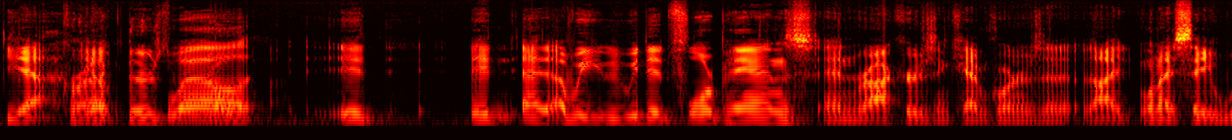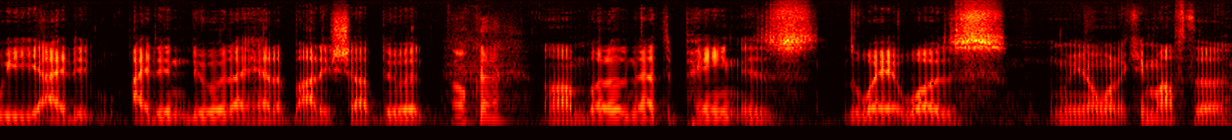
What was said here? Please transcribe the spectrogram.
Yeah, Correct? Yep. There's well, no- it it uh, we we did floor pans and rockers and cab corners, and I when I say we, I did I didn't do it. I had a body shop do it. Okay. Um, but other than that, the paint is the way it was. You know, when it came off the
